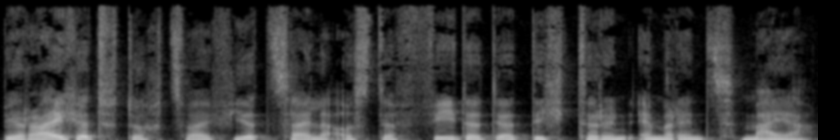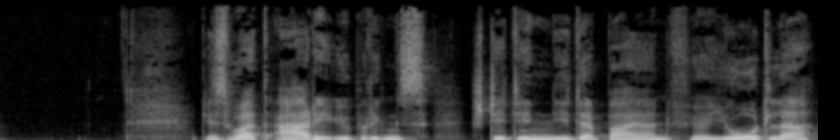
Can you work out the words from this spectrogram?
bereichert durch zwei Vierzeiler aus der Feder der Dichterin Emrenz Meyer. Das Wort Ari übrigens steht in Niederbayern für Jodler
